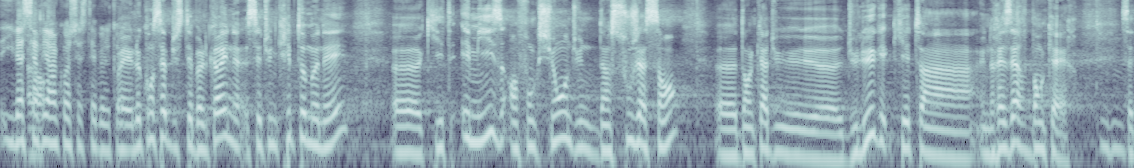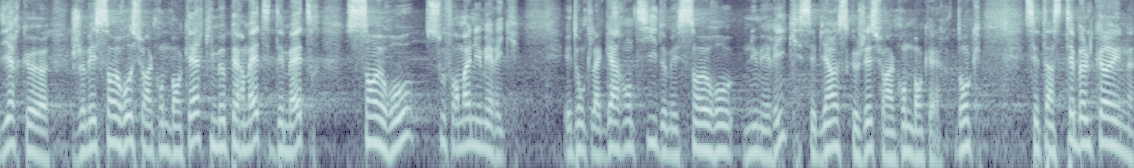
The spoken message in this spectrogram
il va servir à quoi ce stablecoin? Le concept du stablecoin, c'est une crypto-monnaie euh, qui est émise en fonction d'un sous-jacent, euh, dans le cas du, euh, LUG, qui est une réserve bancaire. Mhm. C'est-à-dire que je mets 100 euros sur un compte bancaire qui me permettent d'émettre 100 euros sous format numérique. Et donc la garantie de mes 100 euros numériques, c'est bien ce que j'ai sur un compte bancaire. Donc c'est un stablecoin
